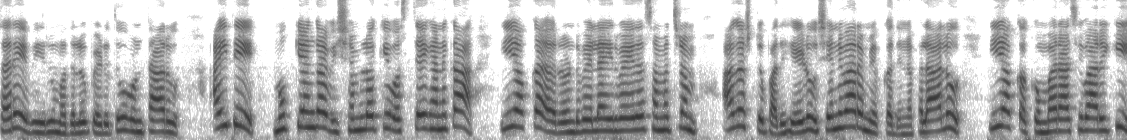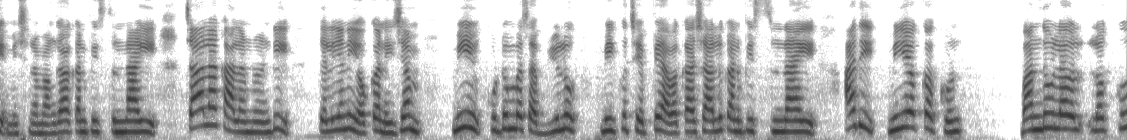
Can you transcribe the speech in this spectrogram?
సరే వీరు మొదలు పెడుతూ ఉంటారు. అయితే ముఖ్యంగా విషయంలోకి వస్తే గనక ఈ యొక్క రెండు వేల ఇరవై ఐదో సంవత్సరం ఆగస్టు పదిహేడు శనివారం యొక్క దినఫలాలు ఈ యొక్క కుంభరాశి వారికి మిశ్రమంగా కనిపిస్తున్నాయి. చాలా కాలం నుండి తెలియని ఒక నిజం మీ కుటుంబ సభ్యులు మీకు చెప్పే అవకాశాలు కనిపిస్తున్నాయి. అది మీ యొక్క బంధువులకు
